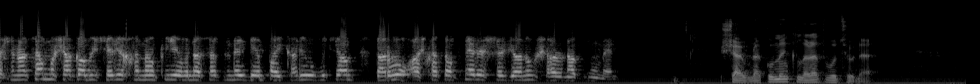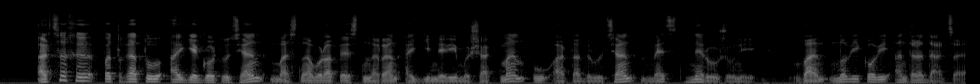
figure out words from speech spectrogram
Աշնանացան մշակաբույսերի խնամքի եւ վնասատուների դեմ պայքարի ուղղությամբ տարվող աշխատանքները շրջանում շարունակվում են։ Շարունակում ենք լրատվությունը։ Արցախը պատղատու այգեգործության, մասնավորապես նռան այգիների մշակման ու արտադրության մեծ ներուժ ունի։ Վան Նովիկովի անդրադարձը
